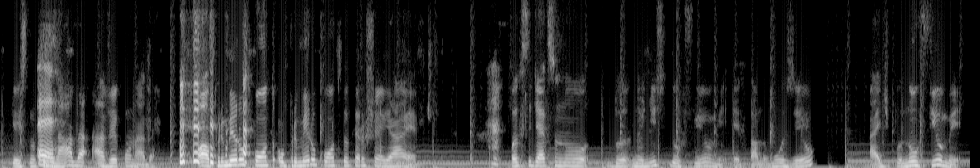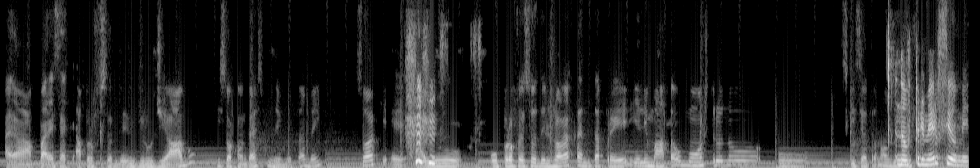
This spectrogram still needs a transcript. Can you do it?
Porque isso não é. tem nada a ver com nada. Ó, o primeiro ponto, o primeiro ponto que eu quero chegar é Percy Jackson no, do, no início do filme, ele tá no museu. Aí, tipo, no filme, aparece a, a professora dele vira o diabo. Isso acontece no livro também. Só que é, aí o, o professor dele joga a caneta pra ele e ele mata o monstro no. O, esqueci até o nome No primeiro filme.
